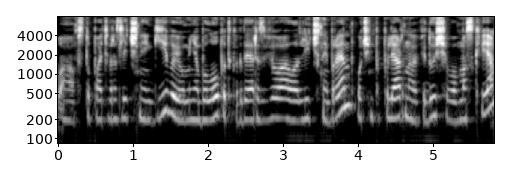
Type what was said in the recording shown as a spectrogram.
а, вступать в различные гивы, и у меня был опыт, когда я развивала личный бренд очень популярного ведущего в Москве,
